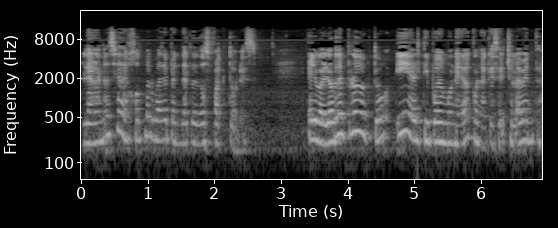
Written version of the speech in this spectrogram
La ganancia de Hotmart va a depender de dos factores. El valor del producto y el tipo de moneda con la que se ha hecho la venta.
